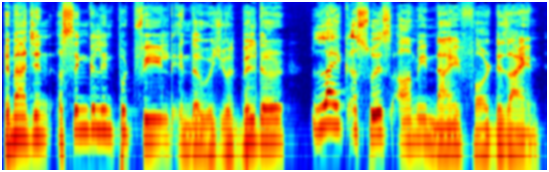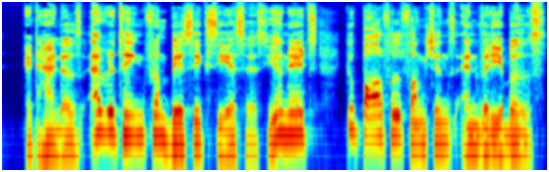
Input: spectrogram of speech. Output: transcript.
Imagine a single input field in the Visual Builder like a Swiss Army knife for design. It handles everything from basic CSS units to powerful functions and variables.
